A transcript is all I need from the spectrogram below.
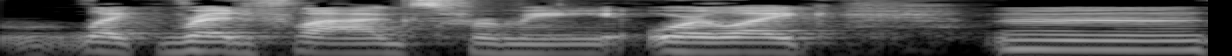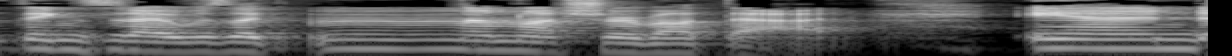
like red flags for me or like mm, things that I was like, mm, I'm not sure about that. And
